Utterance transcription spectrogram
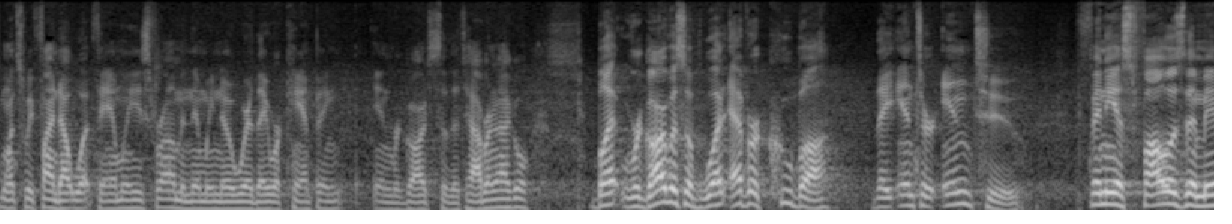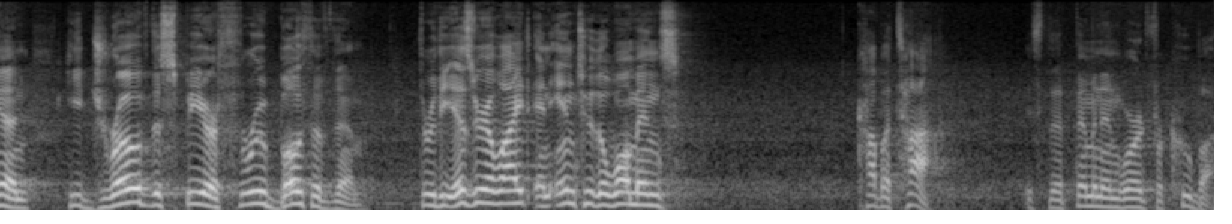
once we find out what family he's from, and then we know where they were camping in regards to the tabernacle. But regardless of whatever kuba they enter into, Phineas follows them in. He drove the spear through both of them, through the Israelite and into the woman's kabata. It's the feminine word for kuba.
